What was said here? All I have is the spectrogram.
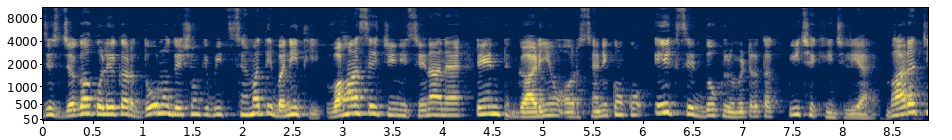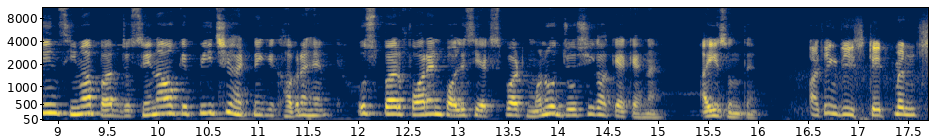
जिस जगह को लेकर दोनों देशों के बीच सहमति बनी थी, वहाँ से चीनी सेना ने टेंट, गाड़ियों और सैनिकों को एक से दो किलोमीटर तक पीछे खींच लिया है। भारत चीन सीमा पर जो सेनाओं के पीछे हटने की खबरें हैं, उस पर foreign policy expert Manoj Joshi का क्या कहना है? आइए सुनते हैं। I think the statements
